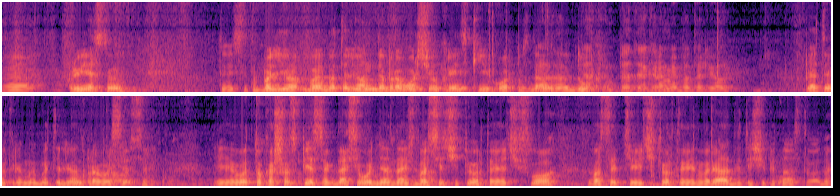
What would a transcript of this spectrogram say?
Э, Приветствую. То есть это бальон- ба- батальон добровольчий український корпус, да? ДУК. П'ятий- П'ятий окремий батальйон. Пятый окремый батальон правого сектора. И вот только что список, да, сегодня, значит, 24 число, 24 января 2015, да?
